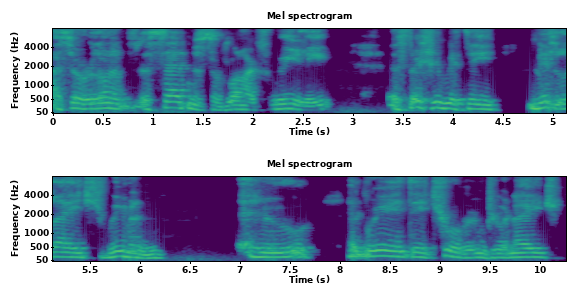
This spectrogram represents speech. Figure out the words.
I saw a lot of the sadness of life, really, especially with the middle-aged women who had reared their children to an age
